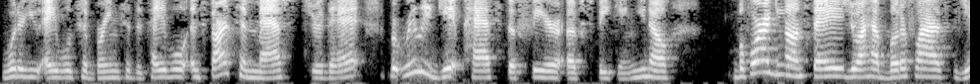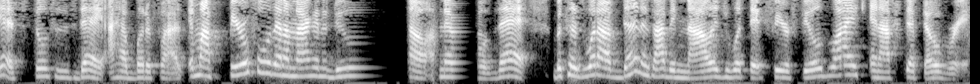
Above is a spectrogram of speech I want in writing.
What are you able to bring to the table and start to master that, but really get past the fear of speaking. You know, before I get on stage, do I have butterflies? Yes, still to this day, I have butterflies. Am I fearful that I'm not going to do no, I've never that because what I've done is I've acknowledged what that fear feels like and I've stepped over it.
